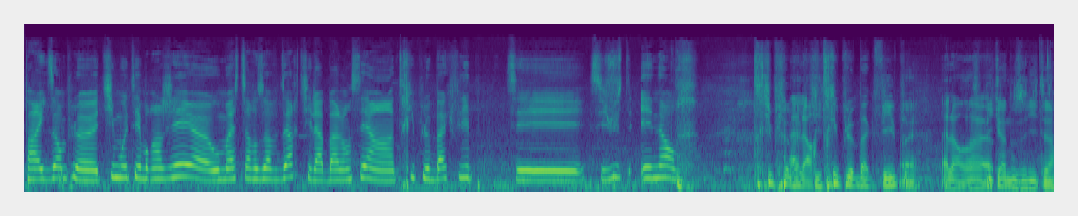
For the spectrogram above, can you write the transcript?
Par exemple, Timothée Bringer, euh, au Masters of Dirt, il a balancé un triple backflip. C'est c'est juste énorme. Triple Alors backflip. triple backflip. Ouais. Alors, euh, Explique à nos auditeurs.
